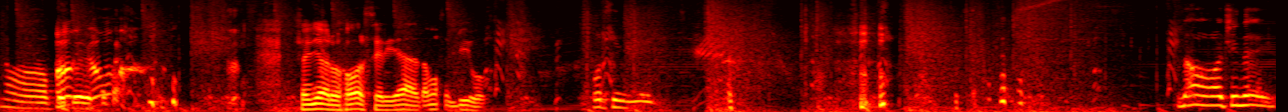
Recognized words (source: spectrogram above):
No, pues Oh, tú eres no. Señor, por favor, seriedad, estamos en vivo. por si- No, Chiney.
